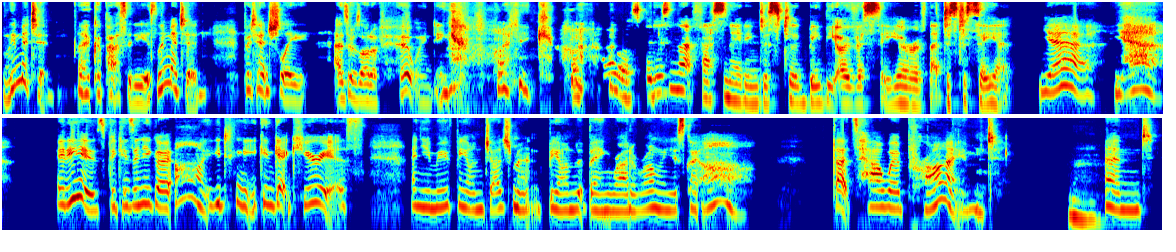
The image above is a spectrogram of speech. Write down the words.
limited. Her capacity is limited, potentially as a result of her wounding, I think. Of course, but isn't that fascinating just to be the overseer of that, just to see it? Yeah, yeah. It is because then you go, oh, you can, you can get curious and you move beyond judgment, beyond it being right or wrong, and you just go, oh, that's how we're primed. Mm. And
